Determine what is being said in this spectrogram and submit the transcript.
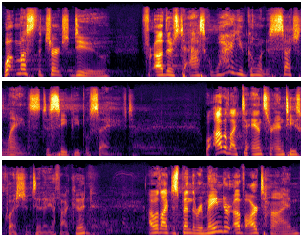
What must the church do for others to ask, why are you going to such lengths to see people saved? Well, I would like to answer NT's question today, if I could. I would like to spend the remainder of our time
